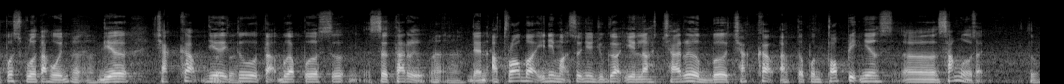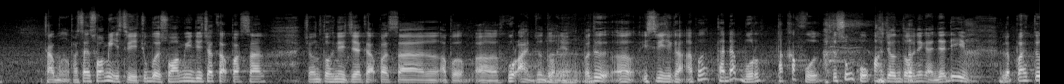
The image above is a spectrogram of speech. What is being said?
apa 10 tahun dia cakap dia Betul. itu tak berapa se- setara. Ha-ha. Dan atraba ini maksudnya juga ialah cara bercakap ataupun topiknya uh, sama Ustaz. Betul. sama. Pasal suami isteri. Cuba suami dia cakap pasal contohnya dia cakap pasal apa uh, Quran contohnya. Lepas tu uh, isteri cakap apa? Tadabbur? Takaful tersungkuk? Ah contohnya kan. Jadi lepas tu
